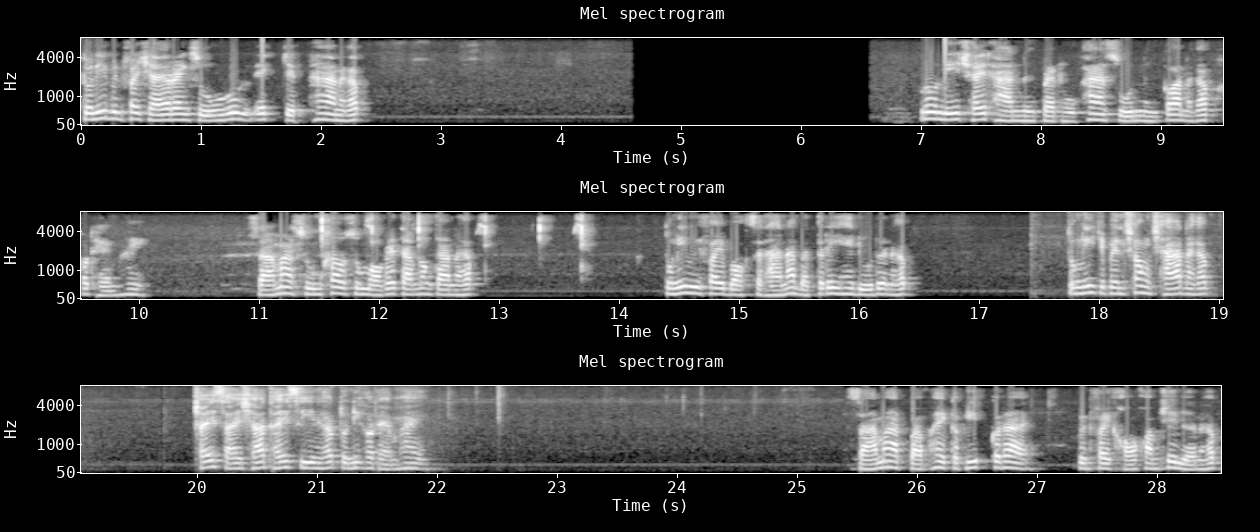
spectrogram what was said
ตัวนี้เป็นไฟฉายแรงสูงรุ่น X75 นะครับ รุ่นนี้ใช้ฐาน 18650ก้อนนะครับ เขาแถมให้ สามารถซูมเข้าซูมออกได้ตามต้องการนะครับ ตรงนี้มีไฟบอกสถานะแบตเตอรี่ให้ดูด้วยนะครับ ตรงนี้จะเป็นช่องชาร์จนะครับ ใช้สายชาร์จ Type C นะครับ ตัวนี้เขาแถมให้ สามารถปรับให้กระพริบก็ได้ เป็นไฟขอความช่วยเหลือนะครับ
